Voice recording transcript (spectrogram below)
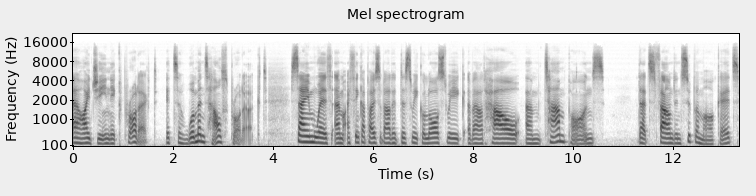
a hygienic product, it's a woman's health product. Same with, um, I think I posted about it this week or last week about how um, tampons that's found in supermarkets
